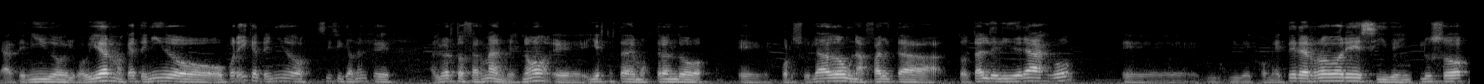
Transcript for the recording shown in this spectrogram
ha tenido el gobierno, que ha tenido, o por ahí que ha tenido específicamente Alberto Fernández, ¿no? Eh, y esto está demostrando, eh, por su lado, una falta total de liderazgo eh, y, de cometer errores y de incluso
